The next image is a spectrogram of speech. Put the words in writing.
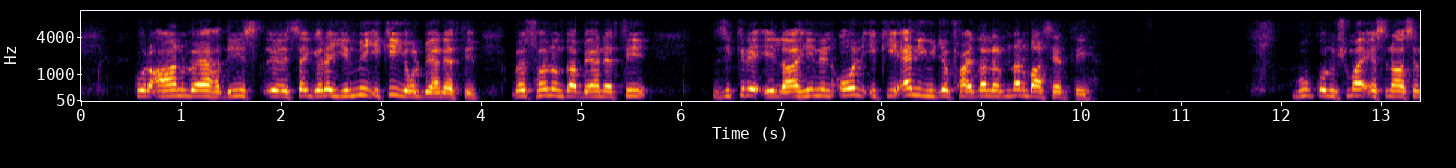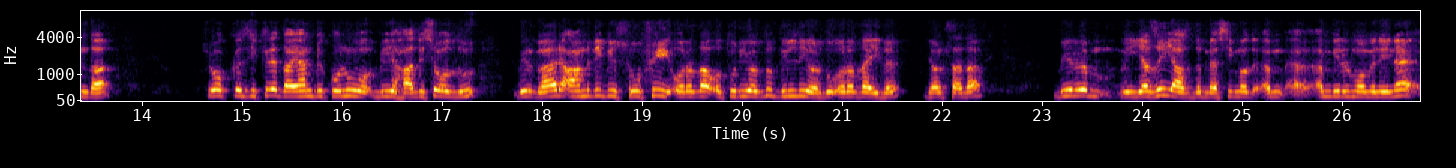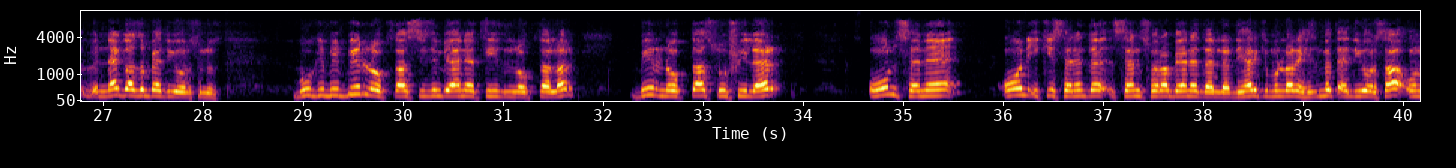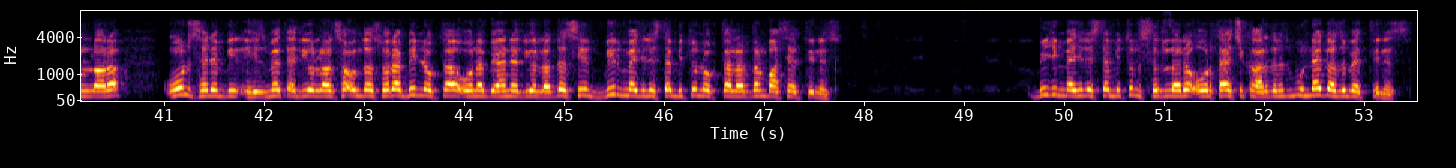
Kur'an ve hadise göre 22 yol beyan etti. Ve sonunda beyan etti zikri ilahinin 12 en yüce faydalarından bahsetti. Bu konuşma esnasında çok zikre dayan bir konu, bir hadise oldu. Bir gayri Ahmedi bir sufi orada oturuyordu, dinliyordu, oradaydı jalsada. Bir yazı yazdı Mesih Emirül Muminine ne gazap ediyorsunuz? Bu gibi bir nokta sizin beyan ettiğiniz noktalar bir nokta sufiler 10 sene 12 senede sen sonra beyan ederlerdi. Her kim bunlara hizmet ediyorsa onlara 10 sene bir hizmet ediyorlarsa ondan sonra bir nokta ona beyan ediyorlardı. Siz bir mecliste bütün noktalardan bahsettiniz. Bir mecliste bütün sırları ortaya çıkardınız. Bu ne gazap ettiniz?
